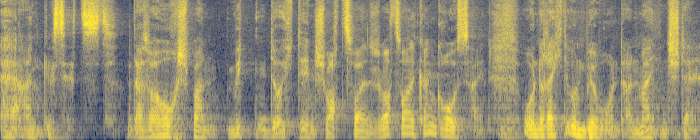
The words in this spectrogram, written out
äh, angesetzt. Das war hochspannend, mitten durch den Schwarzwald. Der Schwarzwald kann groß sein und recht unbewohnt an manchen Stellen.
